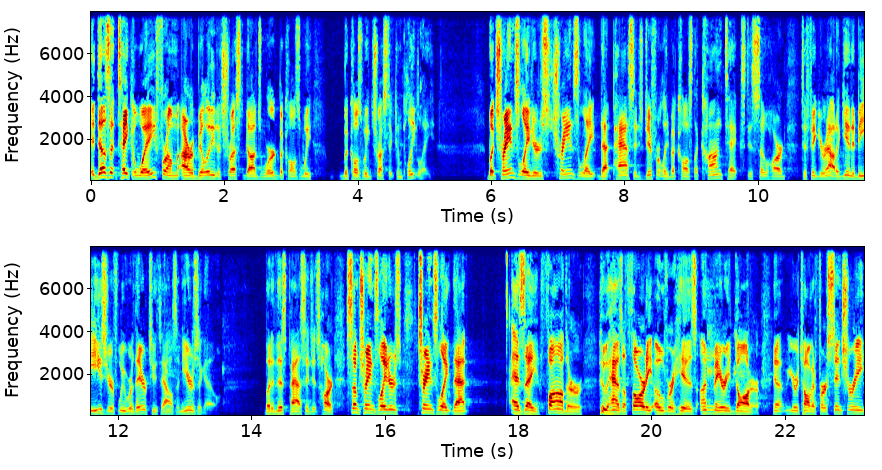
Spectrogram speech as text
It doesn't take away from our ability to trust God's Word because we, because we trust it completely. But translators translate that passage differently because the context is so hard to figure out. Again, it'd be easier if we were there 2,000 years ago. But in this passage, it's hard. Some translators translate that as a father who has authority over his unmarried daughter. You, know, you talking first century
